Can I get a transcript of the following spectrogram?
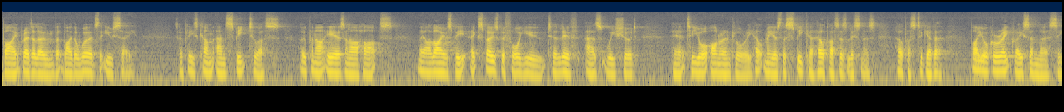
by bread alone, but by the words that you say. So please come and speak to us. Open our ears and our hearts. May our lives be exposed before you to live as we should, uh, to your honor and glory. Help me as the speaker, help us as listeners, help us together by your great grace and mercy.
